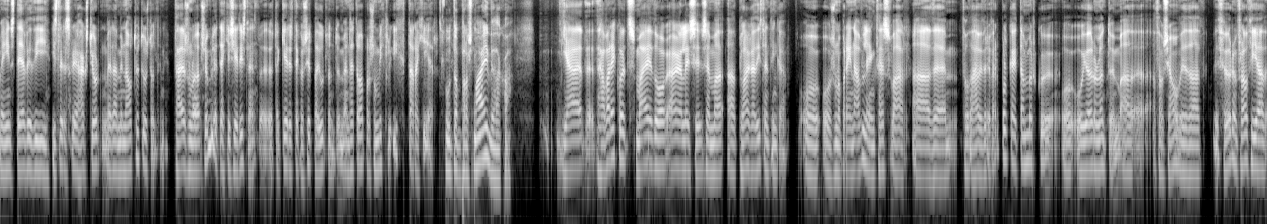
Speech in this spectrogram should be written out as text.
megin stefið í íslenskri hagstjórn með að minna á 2000-stöldinni. Það er svona sumleiti ekki sér íslensk, þetta gerist eitthvað sirpað í útlöndum en þetta var bara svo miklu yktara hér. Út af bara smæðið eða hvað? Já, það var eitthvað smæð og agaleysi sem að, að plagað Íslendinga og, og svona bara eina aflegging þess var að um, þó það hafi verið verðbolga í Danmörku og, og í öðrum löndum að, að þá sjáum við að við förum frá því að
